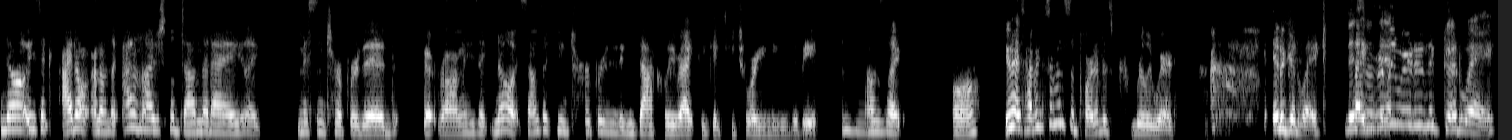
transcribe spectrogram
"No," he's like, "I don't," and I was like, "I don't know. I just feel dumb that I like misinterpreted it wrong." And he's like, "No, it sounds like you interpreted it exactly right to get you to where you needed to be." Mhm. I was like, "Oh, you guys having someone supportive is really weird, in a good way. This like was really the, weird in a good way."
